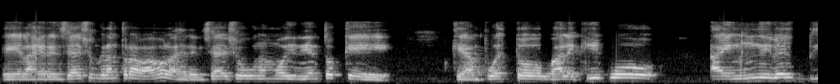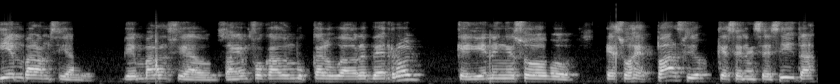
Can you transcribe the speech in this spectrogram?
Eh, la gerencia ha hecho un gran trabajo, la gerencia ha hecho unos movimientos que, que han puesto al equipo en un nivel bien balanceado, bien balanceado. Se han enfocado en buscar jugadores de rol que vienen esos, esos espacios que se necesita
